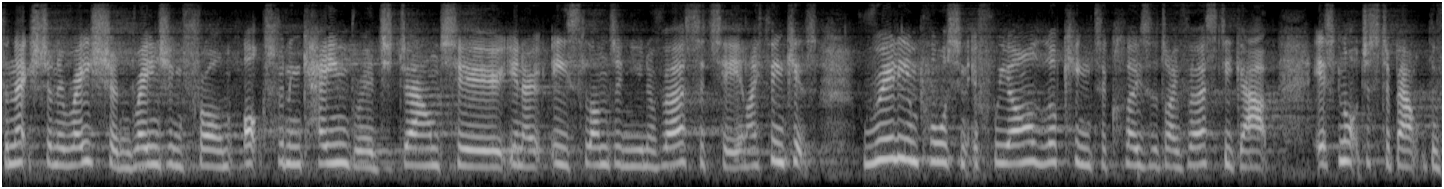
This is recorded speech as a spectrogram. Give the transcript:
the next generation, ranging from Oxford and Cambridge down to you know, East London University. And I think it's really important if we are looking to close the diversity gap, it's not just about the,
